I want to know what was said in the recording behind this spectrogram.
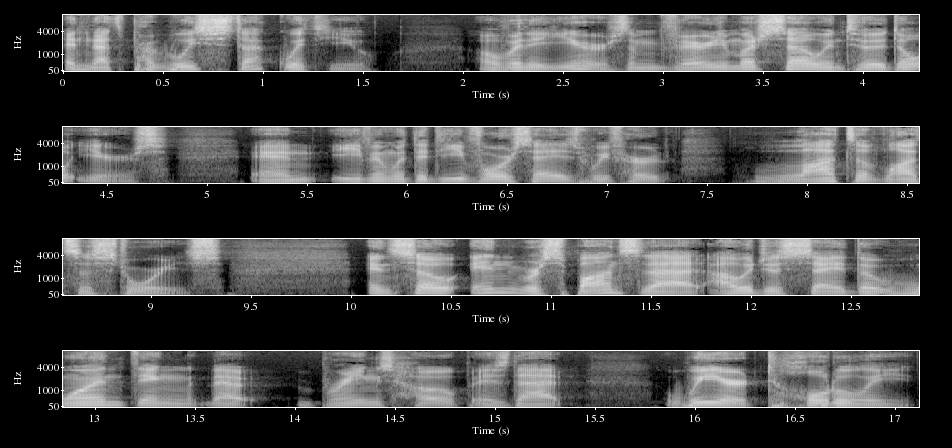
And that's probably stuck with you over the years and very much so into adult years. And even with the divorcees, we've heard lots of lots of stories and so, in response to that, I would just say the one thing that brings hope is that we are totally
